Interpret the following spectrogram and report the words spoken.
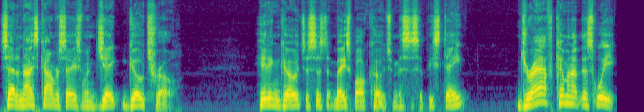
Just had a nice conversation with Jake Gautreau, hitting coach, assistant baseball coach, Mississippi State. Draft coming up this week.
